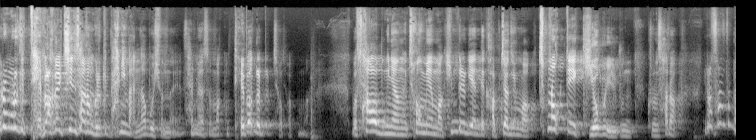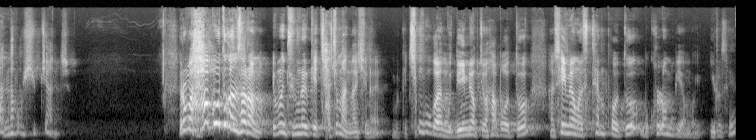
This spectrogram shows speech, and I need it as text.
여러분 그렇게 대박을 친 사람 그렇게 많이 만나보셨나요? 살면서 막 대박을 쳐갖고 막. 뭐 사업 그냥 처음에 막 힘들게 했는데 갑자기 막 천억대의 기업을 일군 그런 사람 이런 사람도 만나보기 쉽지 않죠. 여러분 하버드 간 사람 여러분 주변에 이렇게 자주 만나시나요? 뭐 이렇게 친구가 뭐네 명쯤 하버드, 한 세 명은 스탠포드, 뭐 콜롬비아 뭐 이러세요?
